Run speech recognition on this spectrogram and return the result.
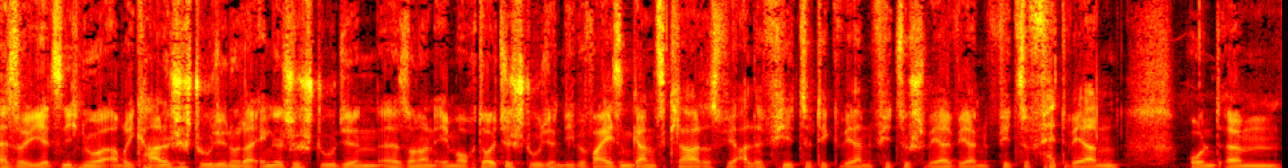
also jetzt nicht nur amerikanische Studien oder englische Studien, äh, sondern eben auch deutsche Studien, die beweisen ganz klar, dass wir alle viel zu dick werden, viel zu schwer werden, viel zu fett werden. Und ähm,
